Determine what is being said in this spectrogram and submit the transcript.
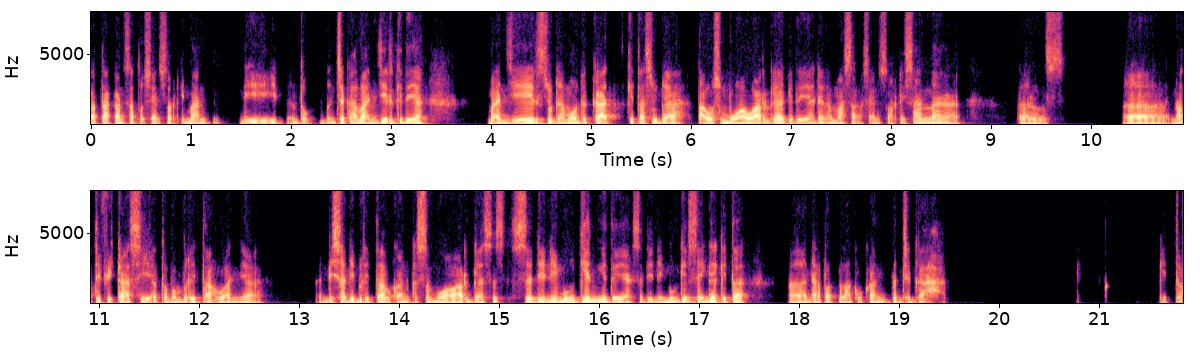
letakkan satu sensor di mana di untuk mencegah banjir gitu ya. Banjir sudah mau dekat, kita sudah tahu semua warga gitu ya dengan masang sensor di sana. Terus eh, notifikasi atau pemberitahuannya bisa diberitahukan ke semua warga sedini mungkin gitu ya, sedini mungkin sehingga kita eh, dapat melakukan pencegahan gitu.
